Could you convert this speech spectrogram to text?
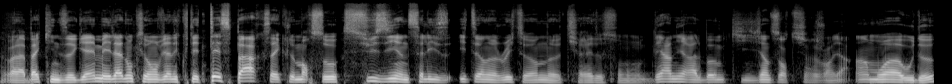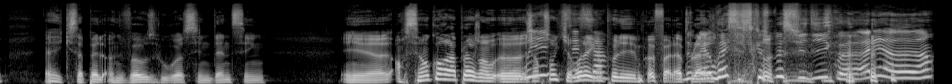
Voilà, back in the game. Et là donc on vient d'écouter Tess Sparks avec le morceau Suzy and Sally's Eternal Return euh, tiré de son dernier album qui vient de sortir genre il y a un mois ou deux et qui s'appelle On Those Who Was in Dancing. Et euh, c'est encore à la plage. hein. Euh, Oui, J'ai l'impression qu'il c'est relègue ça. un peu les meufs à la Donc, plage. bah ouais, c'est ce que je me suis dit, quoi. Allez, euh, hein,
